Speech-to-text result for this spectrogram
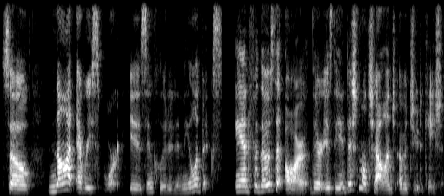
So, not every sport is included in the Olympics. And for those that are, there is the additional challenge of adjudication.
